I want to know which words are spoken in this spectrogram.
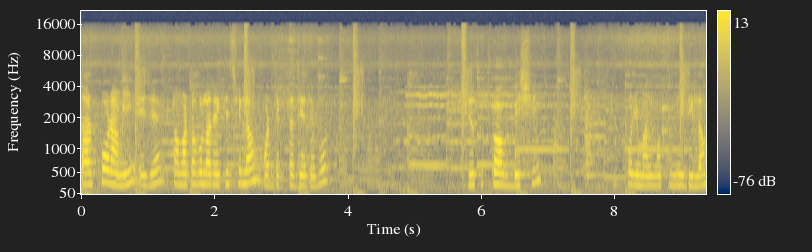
তারপর আমি এই যে টমেটোগুলো রেখেছিলাম, অর্ধেকটা দিয়ে দেব। যেহেতু টক বেশি পরিমাণ মতনই দিলাম।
